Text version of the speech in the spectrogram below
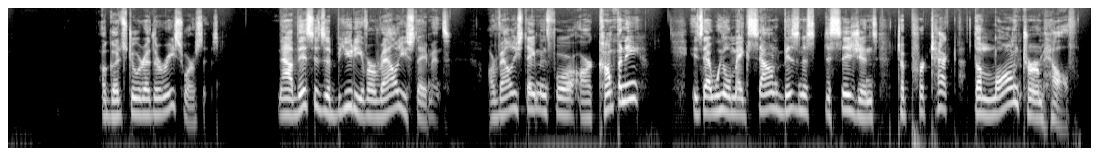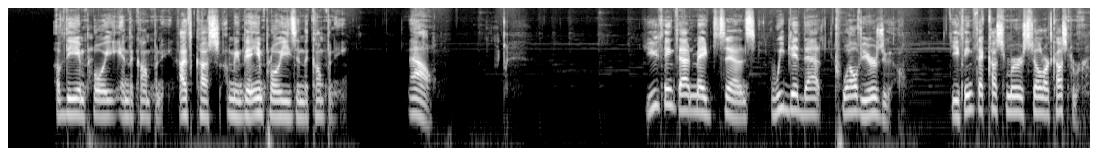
a good steward of their resources. Now, this is the beauty of our value statements. Our value statements for our company is that we will make sound business decisions to protect the long term health of the employee in the company. I've cussed. I mean, the employees in the company. Now, do you think that made sense? We did that 12 years ago. Do you think that customer is still our customer?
